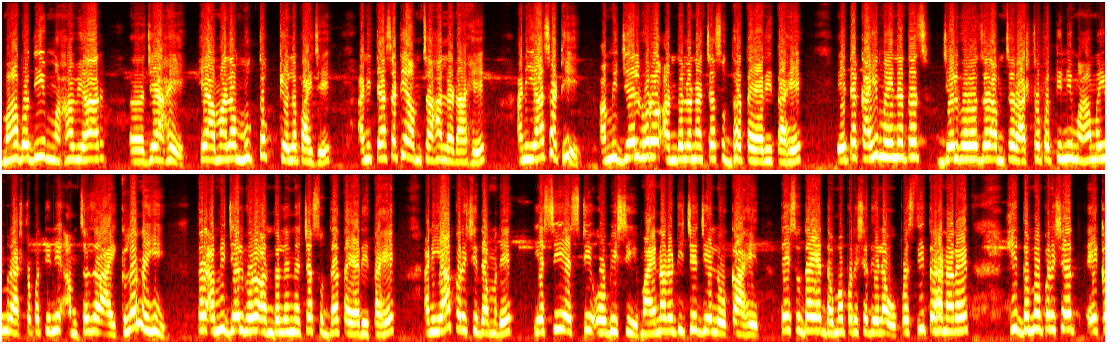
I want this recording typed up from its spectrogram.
महाबोधी महाविहार जे आहे हे आम्हाला मुक्त केलं पाहिजे. आणि त्यासाठी आमचा हा लढा आहे. आणि यासाठी आम्ही जेल भरो आंदोलनाच्या सुद्धा तयारीत आहे. येत्या काही महिन्यातच जेल भरो जर आमचं राष्ट्रपतींनी महामहिम राष्ट्रपतींनी आमचं जर ऐकलं नाही तर आम्ही जेल भरो आंदोलनाच्या सुद्धा तयारीत आहे. आणि या परिषदेमध्ये S C S T OBC मायनॉरिटीचे जे लोक आहेत ते सुद्धा या धम्म परिषदेला उपस्थित राहणार आहेत. ही धम्म परिषद एक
